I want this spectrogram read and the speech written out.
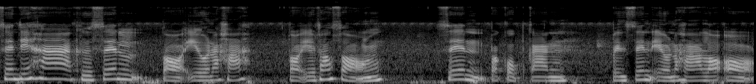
เส้นที่ 5 คือเส้นต่อเอวนะคะ ต่อเอวทั้งสองเส้นประกบกันเป็นเส้นเอวนะคะลาะออก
